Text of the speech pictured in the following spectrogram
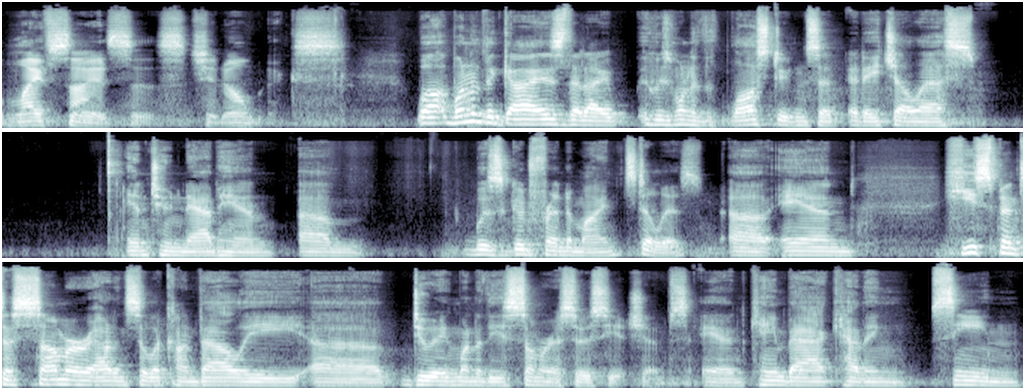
life sciences genomics? Well one of the guys that i who was one of the law students at, at hls Antoun Nabhan um, was a good friend of mine still is uh, and he spent a summer out in Silicon Valley uh, doing one of these summer associateships and came back having seen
